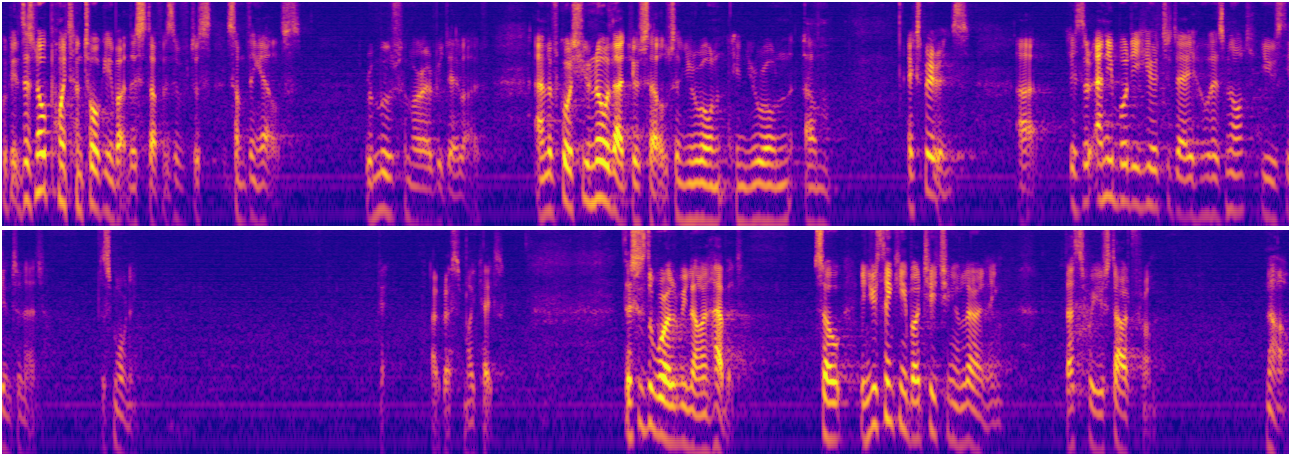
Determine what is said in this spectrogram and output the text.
Okay, there's no point in talking about this stuff as if it's just something else, removed from our everyday life. And of course, you know that yourselves in your own, in your own um, experience. Uh, is there anybody here today who has not used the internet this morning? Okay, I rest my case. This is the world we now inhabit. So, in you thinking about teaching and learning, that's where you start from. Now,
